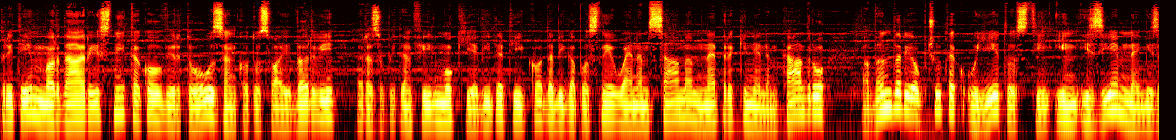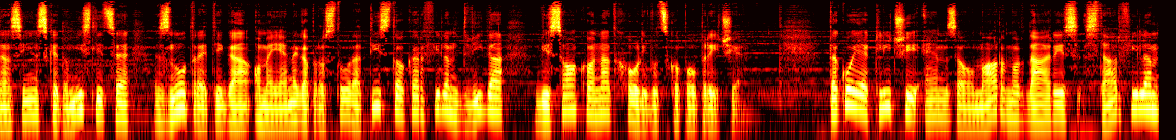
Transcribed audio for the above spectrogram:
Pri tem morda res ni tako virtuozen kot v svoji vrvi, razupitem filmu, ki je videti, kot da bi ga posnel v enem samem neprekinjenem kadru, pa vendar je občutek ujetosti in izjemne mizansenske domislice znotraj tega omejenega prostora tisto, kar film dviga visoko nad hollywoodsko povprečje. Tako je kliči M za umor morda res star film,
